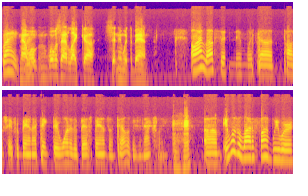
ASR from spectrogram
Right. Now, right. what what was that like uh, sitting in with the band? Oh, I love sitting in with uh, Paul Shaffer Band. I think they're one of the best bands on television, actually. Mm-hmm. Um, it was a lot of fun. We were,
